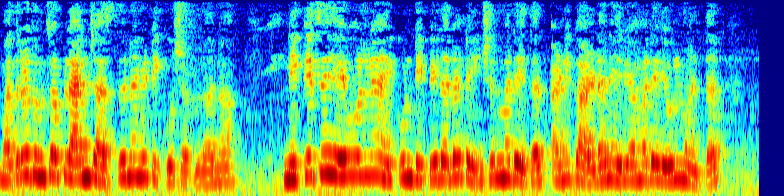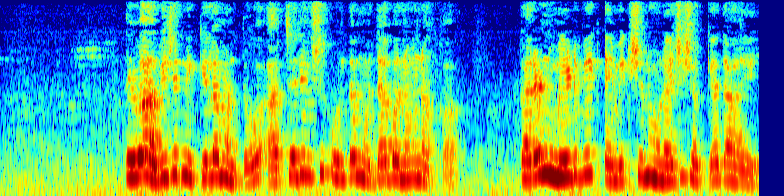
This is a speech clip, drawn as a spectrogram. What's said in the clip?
मात्र तुमचा प्लॅन जास्त नाही टिकू शकला ना. निकेचे हे बोलणे ऐकून डीपी दादा टेन्शनमध्ये येतात आणि गार्डन एरियामध्ये येऊन म्हणतात तेव्हा अभिजित निकेला म्हणतो आजच्या दिवशी कोणता मुद्दा बनवू नका. कारण मिड वीक एविक्शन होण्याची शक्यता आहे.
